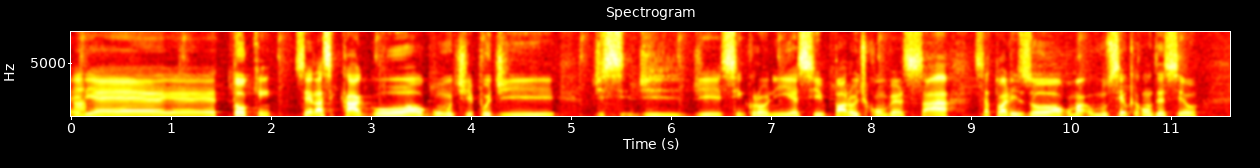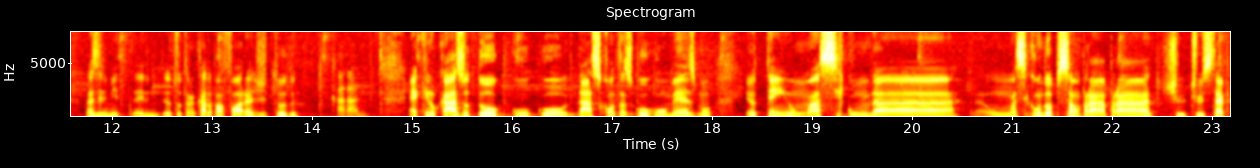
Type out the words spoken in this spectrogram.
Ah. ele é, é token. Sei lá se cagou algum tipo de, de, de, de sincronia, se parou de conversar, se atualizou alguma. Não sei o que aconteceu, mas ele me, ele- eu tô trancado pra fora de tudo. Caralho. É que no caso do Google, das contas Google mesmo, eu tenho uma segunda uma segunda opção para two-step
